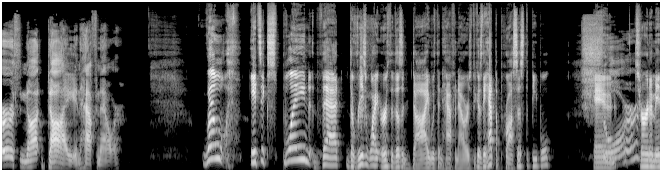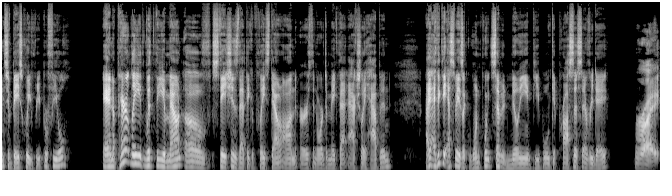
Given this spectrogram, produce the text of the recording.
Earth not die in half an hour? Well, it's explained that the reason why Earth doesn't die within half an hour is because they have to process the people, And turn them into basically Reaper fuel. And apparently, with the amount of stations that they could place down on Earth in order to make that actually happen, I, I think the estimate is like 1.7 million people get processed every day. Right.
